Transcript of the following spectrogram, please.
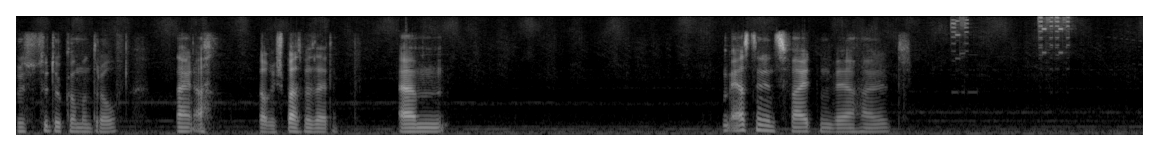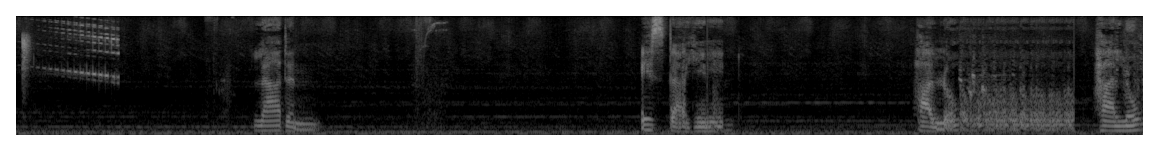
Liste, da kann man drauf. Nein, ach, sorry, Spaß beiseite. Ähm, vom ersten in den zweiten wäre halt. Laden. Ist da jemand? Hallo? Hallo?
